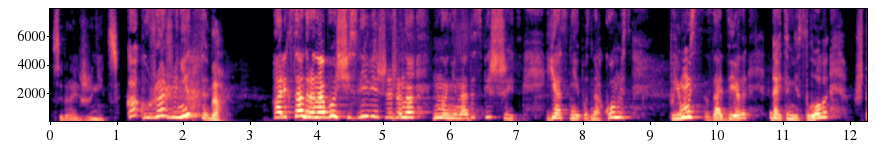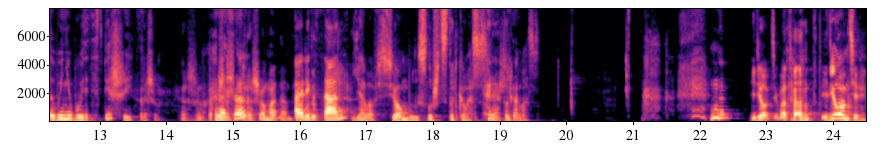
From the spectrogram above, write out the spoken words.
собираюсь жениться. Как, уже жениться? Да. Александра, она будет счастливейшая жена, но не надо спешить. Я с ней познакомлюсь, примусь за дело. Дайте мне слово, что вы не будете спешить. Хорошо. Хорошо, хорошо, Хорошо? хорошо, мадам. Я буду- Александр. Я во всем буду слушаться только вас. Хорошо. Только вас. Ну, Идемте, матант, идемте.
